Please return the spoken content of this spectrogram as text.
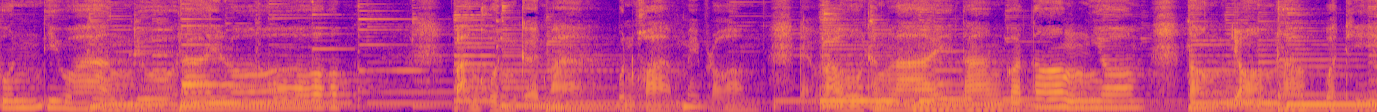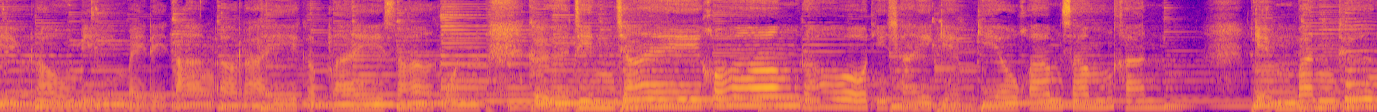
ทุนที่ว่างอยู่รายล้อม บางคนเกิดมาบนความไม่พร้อม แต่เราทั้งหลายต่างก็ต้องยอม ต้องยอมรับว่าที่เรามีไม่ได้ต่างอะไรกับใครสักคน คือจิตใจ ที่ใช้เก็บเกี่ยวความสำคัญ เก็บบันทึก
